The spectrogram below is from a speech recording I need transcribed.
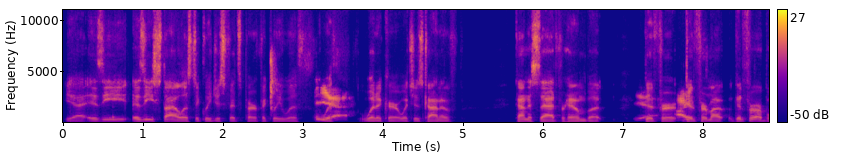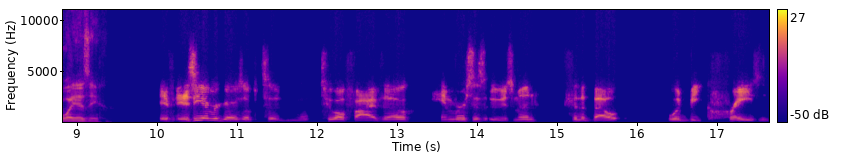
yeah, Izzy Izzy stylistically just fits perfectly with, with Yeah. Whitaker, which is kind of kind of sad for him, but Yeah. good for I- good for my good for our boy Izzy. if Izzy ever goes up to 205 though, him versus Usman for the belt would be crazy.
